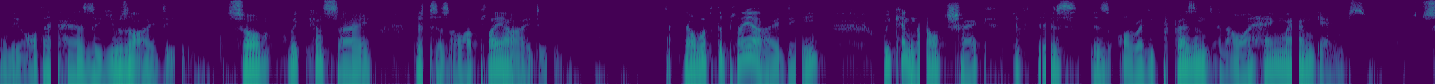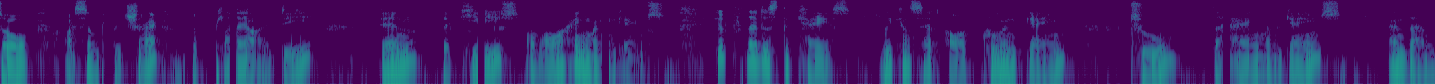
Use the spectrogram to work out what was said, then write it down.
And the author has a user ID. So we can say this is our player ID. Now with the player ID, we can now check if this is already present in our Hangman games. So I simply check if player ID in the keys of our Hangman games. If that is the case, we can set our current game to the Hangman games and then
